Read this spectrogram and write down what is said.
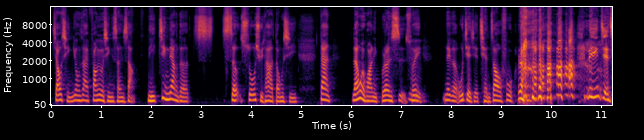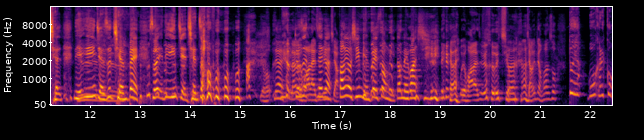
交情用在方佑兴身上，你尽量的索索取他的东西，但蓝伟华你不认识，所以。嗯。那个吴姐姐前兆富，然 后丽英姐前，你对对丽英姐是对对前辈，所以丽英姐前照顾，有对，就是那个。方佑兴免费送你都没关系。对，伟华来这边喝酒，讲一讲话说，对呀、我跟你讲，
